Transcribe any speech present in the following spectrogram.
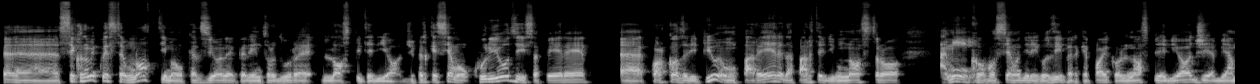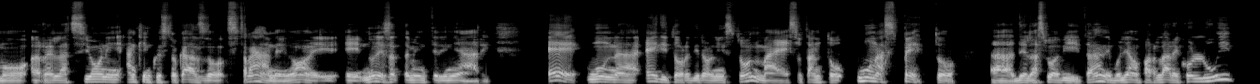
eh, secondo me questa è un'ottima occasione per introdurre l'ospite di oggi, perché siamo curiosi di sapere eh, qualcosa di più e un parere da parte di un nostro amico, possiamo dire così, perché poi con l'ospite di oggi abbiamo relazioni anche in questo caso strane no? e, e non esattamente lineari. È un editor di Rolling Stone, ma è soltanto un aspetto uh, della sua vita. Ne vogliamo parlare con lui.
